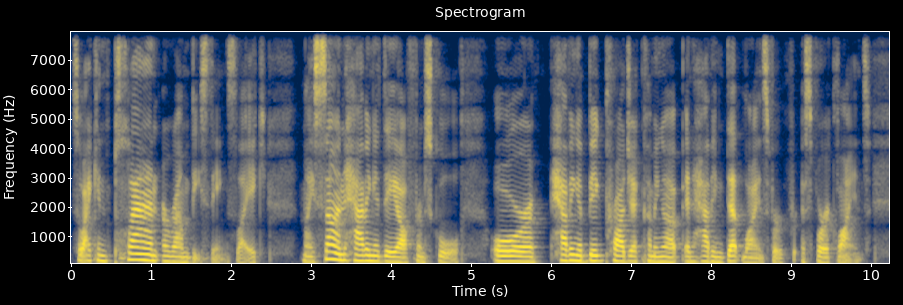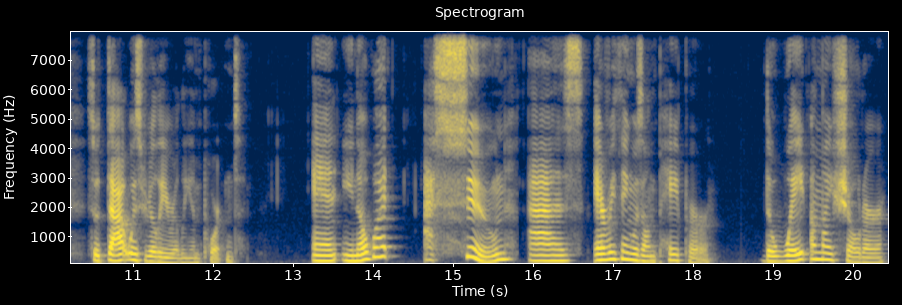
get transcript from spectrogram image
So I can plan around these things like my son having a day off from school or having a big project coming up and having deadlines for for a client. So that was really really important. And you know what? As soon as everything was on paper, the weight on my shoulder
